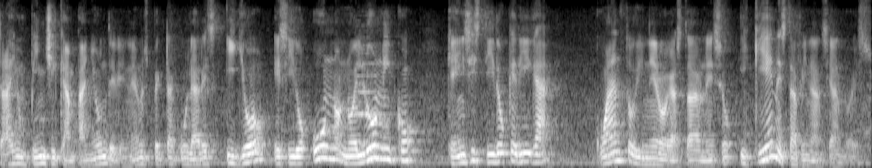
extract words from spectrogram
trae un pinche campañón de dinero espectaculares y yo he sido uno, no el único, que he insistido que diga cuánto dinero ha gastado en eso y quién está financiando eso.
